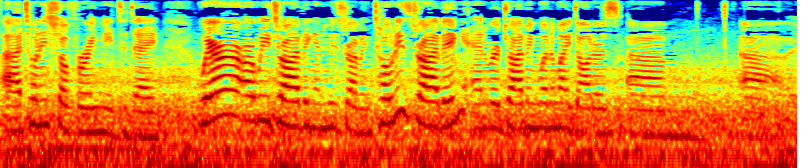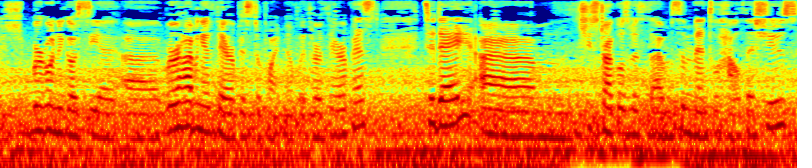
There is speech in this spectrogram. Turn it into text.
Uh, Tony's chauffeuring me today. Where are we driving and who's driving? Tony's driving, and we're driving one of my daughters. Um, uh, we're going to go see a, uh, we're having a therapist appointment with her therapist today. Um, she struggles with um, some mental health issues.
